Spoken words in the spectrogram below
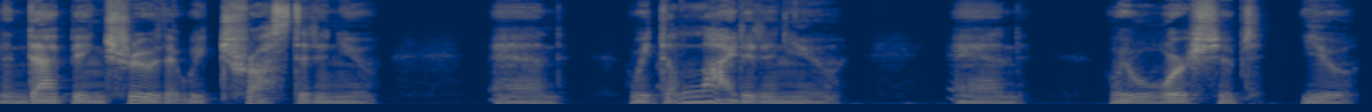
and in that being true, that we trusted in you and we delighted in you and we worshiped you.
